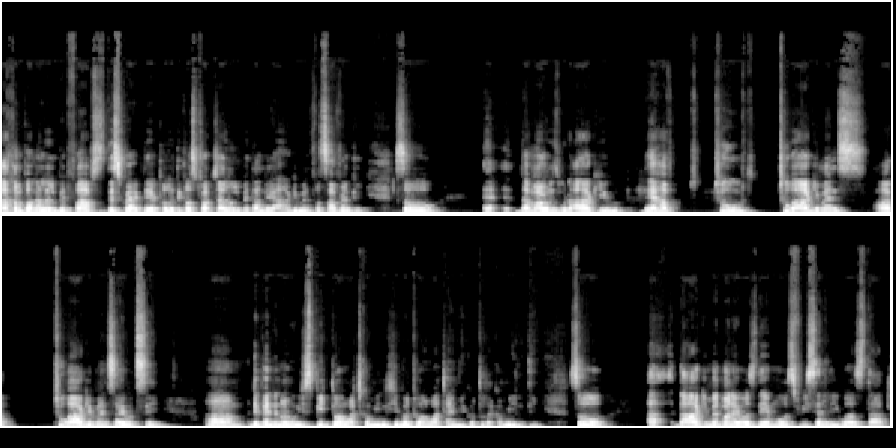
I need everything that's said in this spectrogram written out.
Accompong a little bit, perhaps describe their political structure a little bit and their argument for sovereignty. So uh, the Maroons would argue they have two two arguments, uh, two arguments, I would say, um, depending on who you speak to and what community you go to and what time you go to the community. So uh, the argument when I was there most recently was that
